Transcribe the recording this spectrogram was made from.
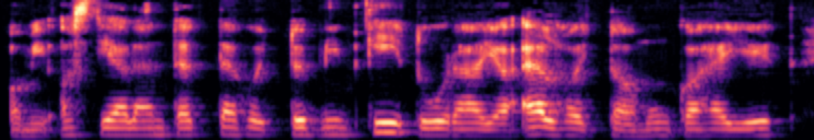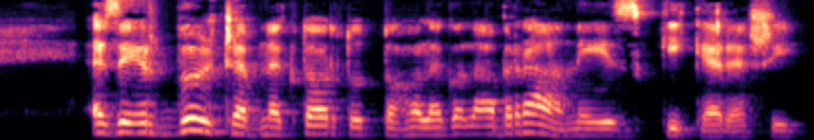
ami azt jelentette, hogy több mint két órája elhagyta a munkahelyét, ezért bölcsebbnek tartotta, ha legalább ránéz, kikeresi.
